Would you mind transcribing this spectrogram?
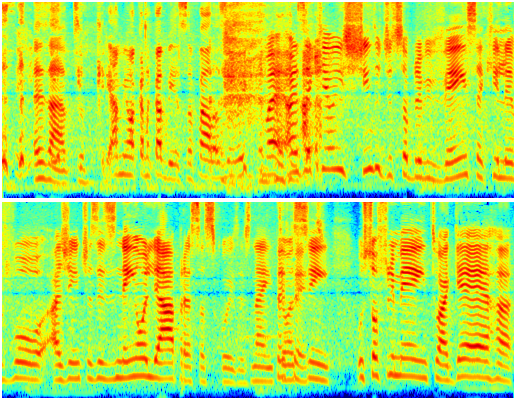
Exato. Criar minhoca na cabeça. Fala, Zoe. Mas, mas é que o instinto de sobrevivência que levou a gente, às vezes, nem olhar para essas coisas, né? Então, Perfeito. assim, o sofrimento, a guerra,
